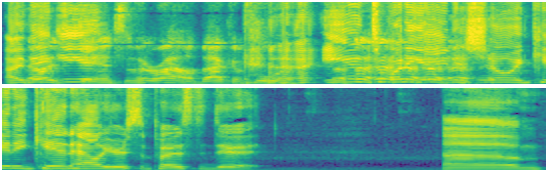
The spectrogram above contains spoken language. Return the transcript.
I now think he's Ian, dancing around back and forth. Ian 28 is showing Kenny Kid how you're supposed to do it. Um.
